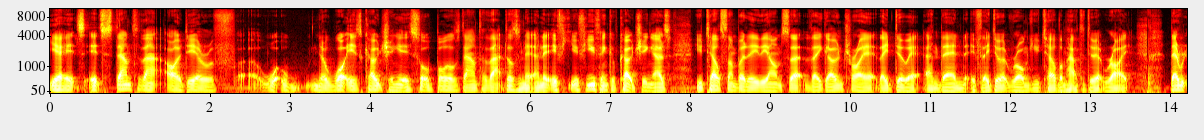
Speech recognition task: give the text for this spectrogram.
yeah, it's it's down to that idea of uh, what you know what is coaching. It sort of boils down to that, doesn't it? And if if you think of coaching as you tell somebody the answer, they go and try it, they do it, and then if they do it wrong, you tell them how to do it right. There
